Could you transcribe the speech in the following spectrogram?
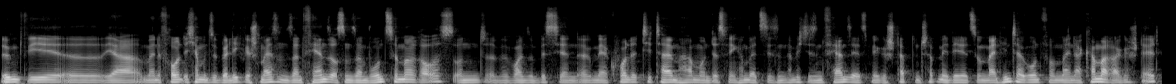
irgendwie, äh, ja, meine Frau und ich haben uns überlegt, wir schmeißen unseren Fernseher aus unserem Wohnzimmer raus und äh, wir wollen so ein bisschen äh, mehr Quality Time haben und deswegen haben wir jetzt diesen, habe ich diesen Fernseher jetzt mir geschnappt und ich habe mir den jetzt um meinen Hintergrund von meiner Kamera gestellt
